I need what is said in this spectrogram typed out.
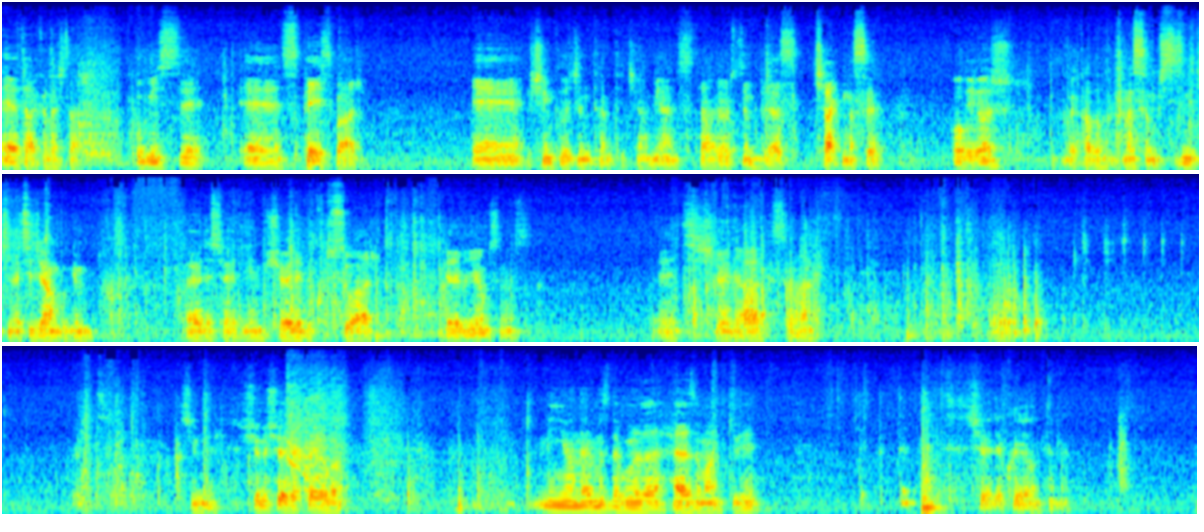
Evet arkadaşlar, bugün size e, Space var. E, Işın kılıcını tanıtacağım. Yani Star Wars'un biraz çakması oluyor. Bakalım nasılmış. Sizin için açacağım bugün. Öyle söyleyeyim. Şöyle bir kutusu var. Görebiliyor musunuz? Evet, şöyle arkası var. Evet. Şimdi şunu şöyle koyalım. Minyonlarımız da burada her zaman gibi. Şöyle koyalım hemen.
